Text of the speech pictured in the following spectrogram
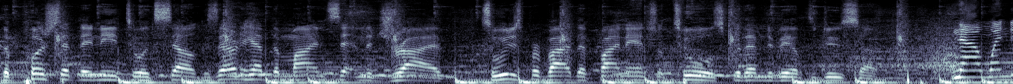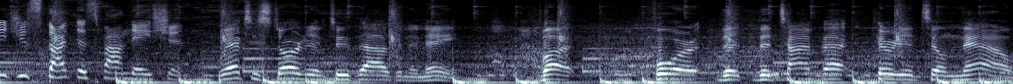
the push that they need to excel because they already have the mindset and the drive. So we just provide the financial tools for them to be able to do so. Now, when did you start this foundation? We actually started in 2008, but for the, the time period till now,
